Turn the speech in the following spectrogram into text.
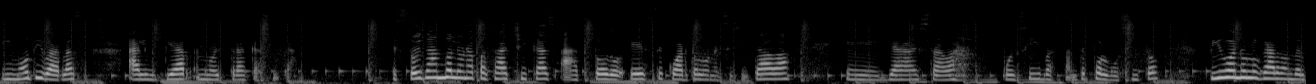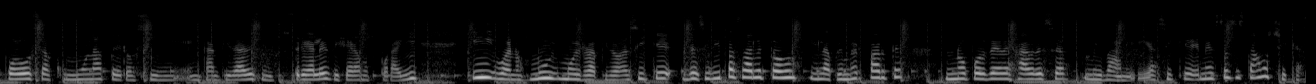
y motivarlas a limpiar nuestra casita. Estoy dándole una pasada, chicas, a todo. Este cuarto lo necesitaba. Eh, ya estaba, pues sí, bastante polvosito. Vivo en un lugar donde el polvo se acumula, pero sí en cantidades industriales, dijéramos por ahí. Y bueno, muy, muy rápido. Así que decidí pasarle todo y la primera parte no podría dejar de ser mi vanity. Así que en estas estamos, chicas.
